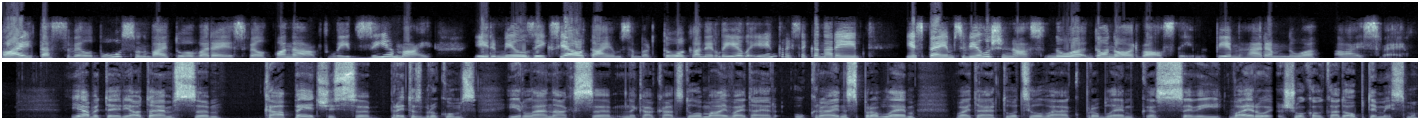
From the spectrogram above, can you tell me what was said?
Vai tas vēl būs un vai to varēs vēl panākt līdz ziemai, ir milzīgs jautājums, un par to gan ir liela interese, gan arī iespējams vilšanās no donoru valstīm, piemēram, no ASV. Jā, bet te ir jautājums. Um, kāpēc šis uh, pretuzbrukums ir lēnāks uh, nekā kāds domāja? Vai tā ir Ukrainas problēma, vai tā ir to cilvēku problēma, kas sevī vairo šo kaut kādu optimismu,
